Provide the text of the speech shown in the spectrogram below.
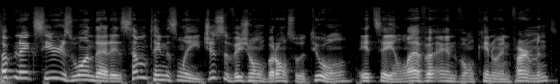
Up next, here is one that is simultaneously just a visual but also a tool. It's a lava and volcano environment.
